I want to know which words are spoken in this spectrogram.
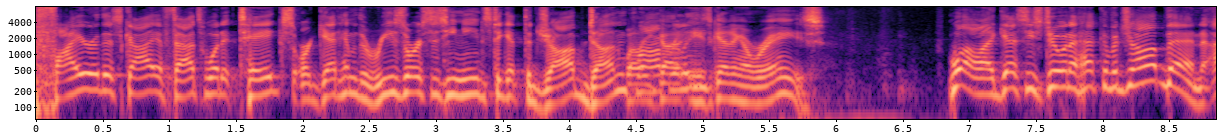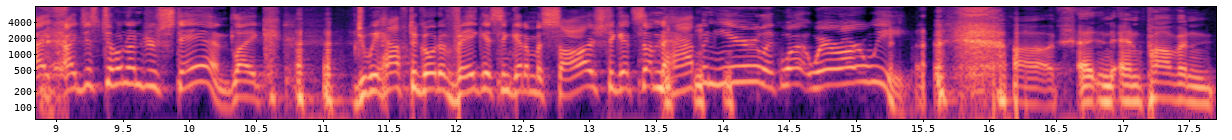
fire this guy if that's what it takes, or get him the resources he needs to get the job done Well, he got, properly. he's getting a raise. Well, I guess he's doing a heck of a job then. I, I just don't understand. Like, do we have to go to Vegas and get a massage to get something to happen here? Like, what? Where are we? Uh, and, and Paven,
